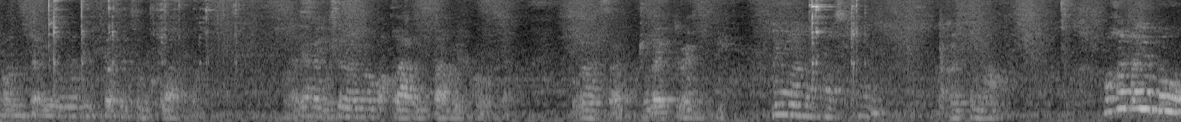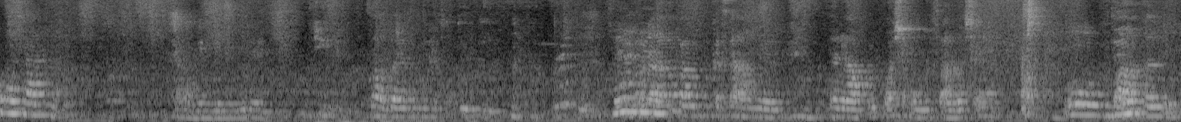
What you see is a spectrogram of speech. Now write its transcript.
Punta yung namin sa sa Baclaran. Kaya gusto na mga Baclaran family ko sa mga sa July 20. Ay, wala nang pasok. Kasi nga, baka tayo buo ko sana. Babay mo nila sa tubig. Kaya wala ka pa magkasama. Nanapol pa siya kung nasama siya. Oo, di. Bagal eh.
